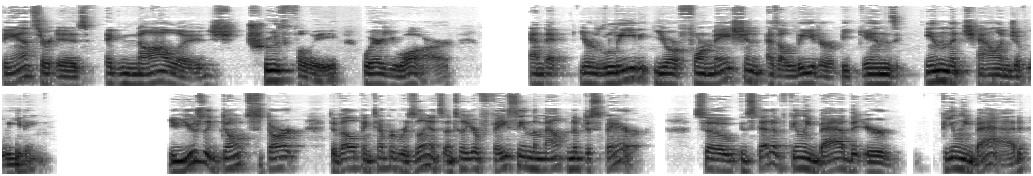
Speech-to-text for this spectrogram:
The answer is acknowledge truthfully where you are and that your lead your formation as a leader begins in the challenge of leading. You usually don't start developing tempered resilience until you're facing the mountain of despair. So instead of feeling bad that you're feeling bad,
